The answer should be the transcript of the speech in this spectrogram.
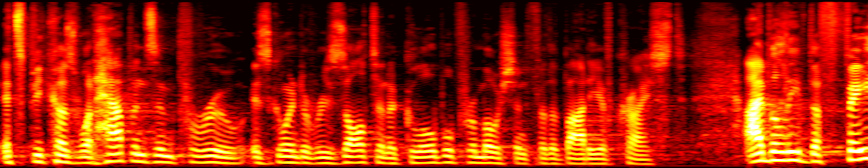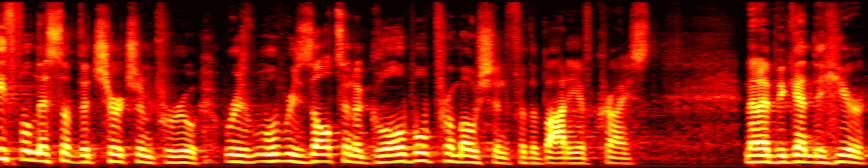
It's because what happens in Peru is going to result in a global promotion for the body of Christ. I believe the faithfulness of the church in Peru will result in a global promotion for the body of Christ. And then I began to hear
